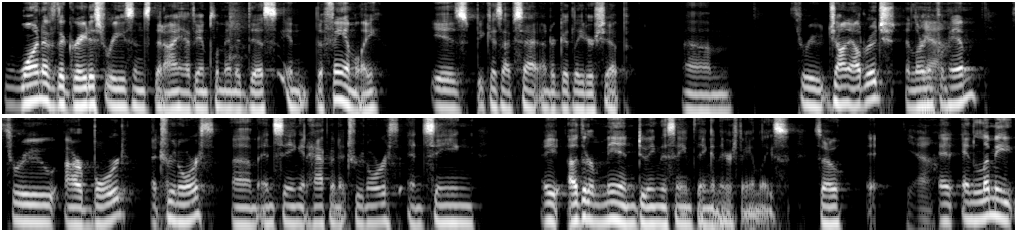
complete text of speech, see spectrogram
one of the greatest reasons that I have implemented this in the family is because I've sat under good leadership um, through John Eldredge and learning Yeah. from him, through our board at True North, um, and seeing it happen at True North, and seeing hey, other men doing the same thing in their families. So Yeah. and, and let me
